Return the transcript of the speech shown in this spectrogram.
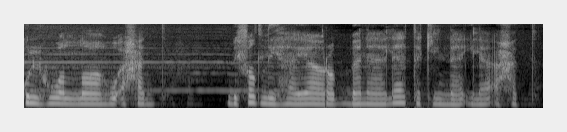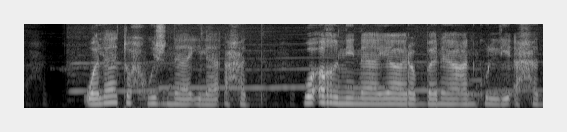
قل هو الله أحد. بفضلها يا ربنا لا تكلنا إلى أحد ولا تحوجنا إلى أحد وأغننا يا ربنا عن كل أحد.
